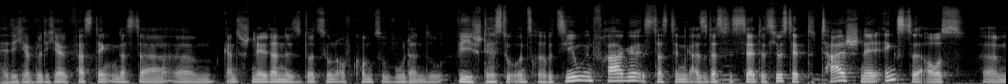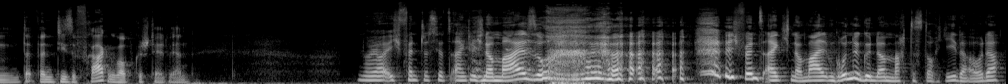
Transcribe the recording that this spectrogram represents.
Hätte ich ja, würde ich ja fast denken, dass da ähm, ganz schnell dann eine Situation aufkommt, so wo dann so, wie stellst du unsere Beziehung in Frage? Ist das denn, also das ist ja, das löst ja total schnell Ängste aus, ähm, wenn diese Fragen überhaupt gestellt werden. Naja, ich finde das jetzt eigentlich normal so. ich finde es eigentlich normal. Im Grunde genommen macht das doch jeder, oder?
